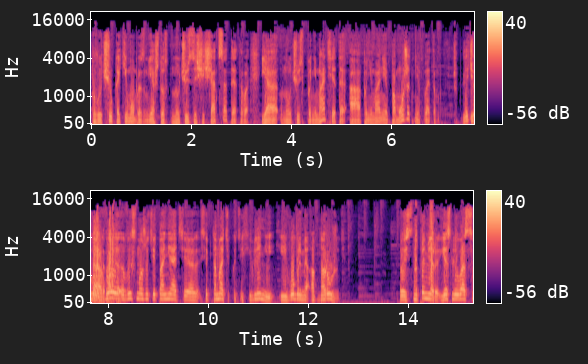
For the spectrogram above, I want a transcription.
получу, каким образом? Я что, научусь защищаться от этого? Я научусь понимать это, а понимание поможет мне в этом? Для чего да, это вы, надо? вы сможете понять э, симптоматику этих явлений и вовремя обнаружить. То есть, например, если у вас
